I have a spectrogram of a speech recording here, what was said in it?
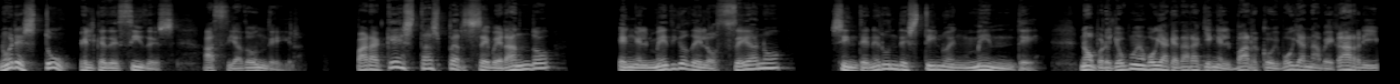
no eres tú el que decides hacia dónde ir. ¿Para qué estás perseverando en el medio del océano sin tener un destino en mente? No, pero yo me voy a quedar aquí en el barco y voy a navegar y,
